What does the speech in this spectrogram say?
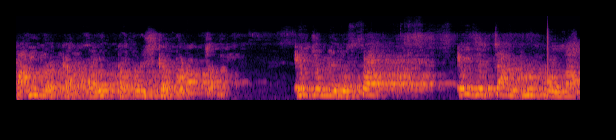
পানি দরকার কলমটা পরিষ্কার করার জন্য। এই জন্য এই যে চার গ্রুপ বললাম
